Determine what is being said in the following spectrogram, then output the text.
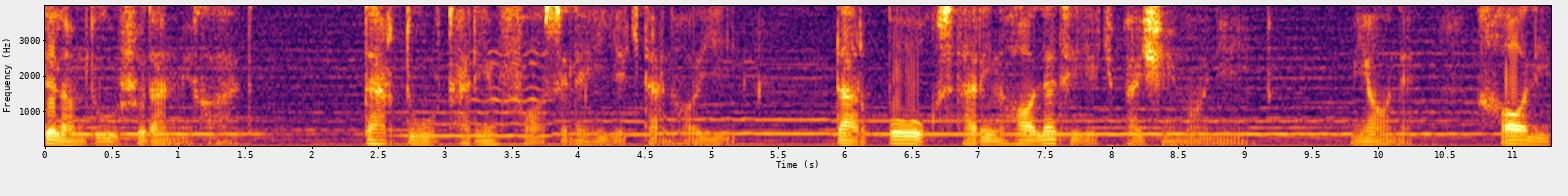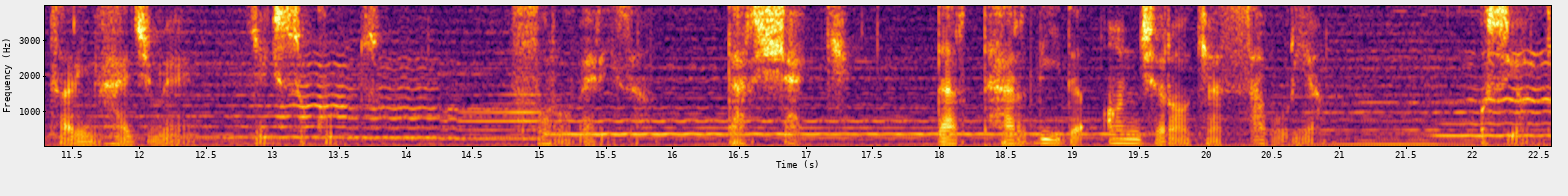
دلم دور شدن می‌خواهد. در دورترین فاصله یک تنهایی در بغزترین حالت یک پشیمانی میان خالی ترین حجم یک سکوت فرو بریزم. در شک در تردید آنچه را که از صبوریم اسیان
